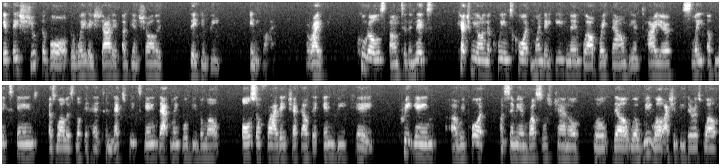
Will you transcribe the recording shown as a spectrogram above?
if they shoot the ball the way they shot it against Charlotte, they can beat anybody. All right kudos um, to the Knicks. Catch me on the Queen's Court Monday evening where I'll break down the entire slate of Knicks games as well as look ahead to next week's game. That link will be below. Also, Friday, check out the NBK pregame uh, report on Simeon Russell's channel. We'll, they'll well we will I should be there as well.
